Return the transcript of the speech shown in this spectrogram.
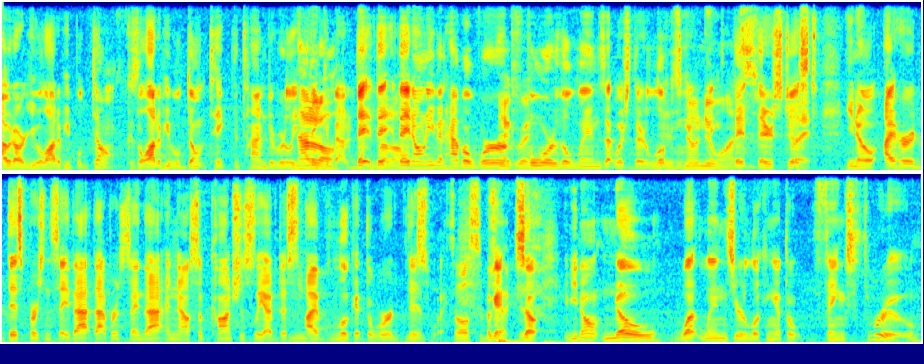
I would argue a lot of people don't, because a lot of people don't take the time to really Not think about it. They, they, they don't even have a word for the lens at which they're looking. no at nuance. They- there's just Right. you know I heard this person say that, that person say that, and now subconsciously I've just I've looked at the word this Yep, way. it's all subjective. Okay, so if you don't know what lens you're looking at the things through,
